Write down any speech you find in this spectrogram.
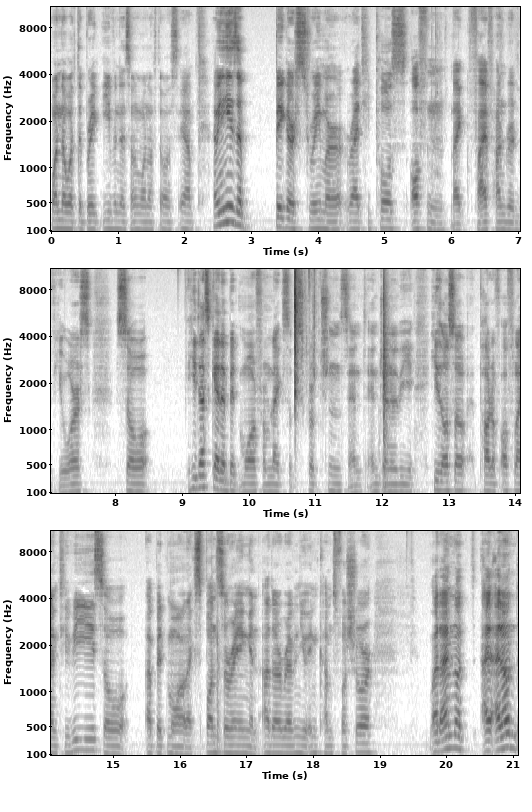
Wonder what the break even is on one of those. Yeah, I mean he's a bigger streamer, right? He pulls often like 500 viewers, so he does get a bit more from like subscriptions and and generally he's also part of OfflineTV, so a bit more like sponsoring and other revenue incomes for sure. But I'm not. I, I don't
